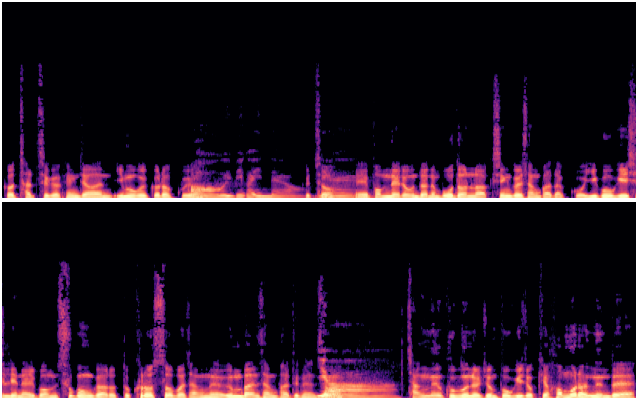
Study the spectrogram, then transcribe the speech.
것 자체가 굉장한 이목을 끌었고요. 아, 의미가 있네요. 그렇죠. 네. 예, 범 내려온다는 모던락 싱글상 받았고 이 곡이 실린 앨범 수군가로 또 크로스오버 장르 음반상 받으면서 야. 장르 구분을 좀 보기 좋게 허물었는데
